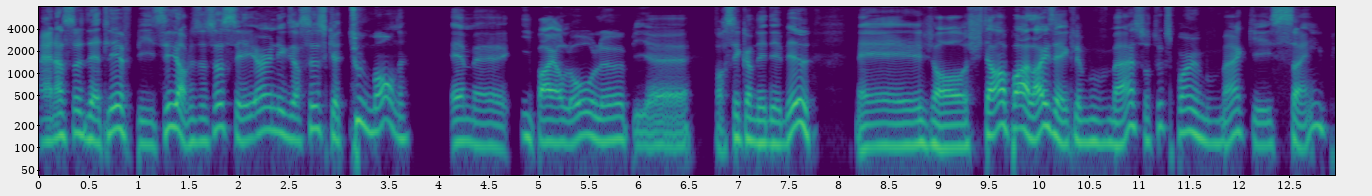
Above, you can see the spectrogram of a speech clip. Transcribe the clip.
Un c'est ça, deadlift. Puis, tu en plus de ça, c'est un exercice que tout le monde aime euh, hyper lourd, là, puis euh, forcer comme des débiles. Mais, genre, je suis tellement pas à l'aise avec le mouvement, surtout que c'est pas un mouvement qui est simple,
